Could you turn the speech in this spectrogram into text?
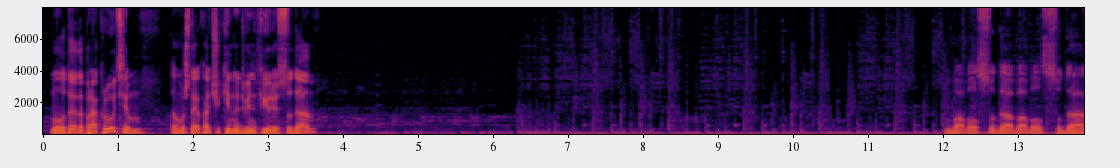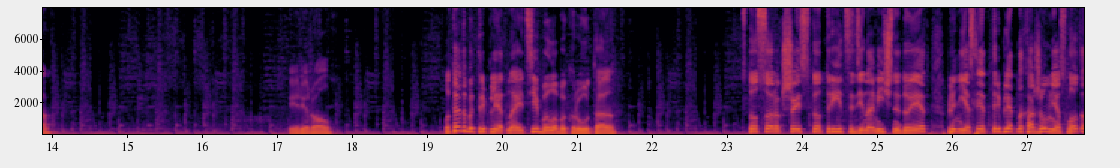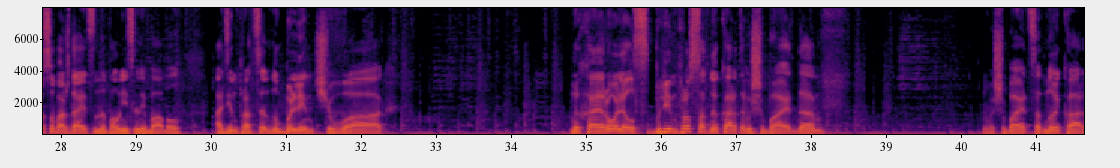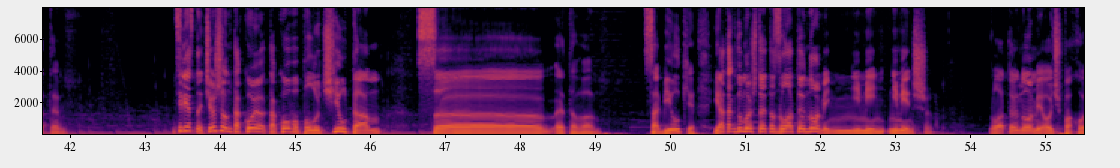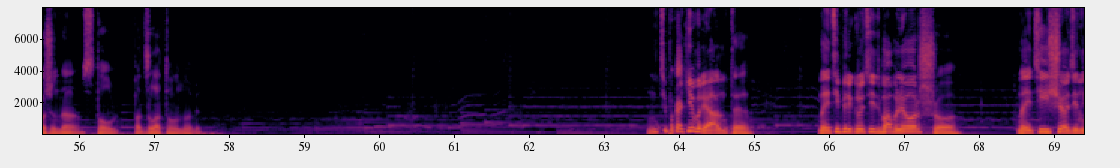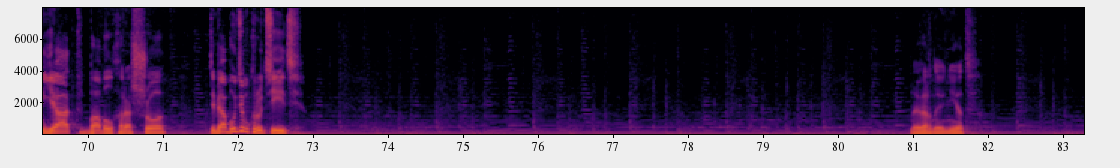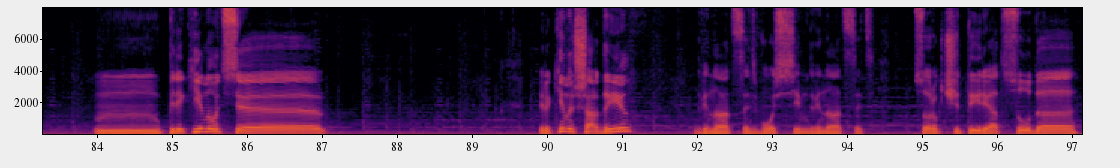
Мы вот это прокрутим. Потому что я хочу кинуть Windfury сюда. Bubble сюда, bubble сюда. Перерол. Вот это бы триплет найти было бы круто. 146, 130, динамичный дуэт. Блин, если я триплет нахожу, у меня слот освобождается, наполнительный бабл. Один процент. Ну, блин, чувак. На хайроллилс. Блин, просто с одной карты вышибает, да? Вышибает с одной карты. Интересно, что же он такое, такого получил там с э, этого... С обилки? Я так думаю, что это золотой номи не, мень, не меньше. Золотой номи очень похоже на стол под золотого номи. Ну, типа, какие варианты? Найти, перекрутить баблершу. Найти еще один яд. Бабл, хорошо. Тебя будем крутить? Наверное, нет. М -м, перекинуть... Э перекинуть шарды. 12, 8, 12, 44 отсюда.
